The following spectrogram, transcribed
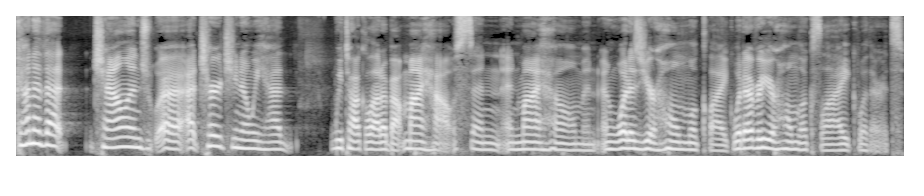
kind of that challenge uh, at church you know we had we talk a lot about my house and and my home and, and what does your home look like whatever your home looks like whether it's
